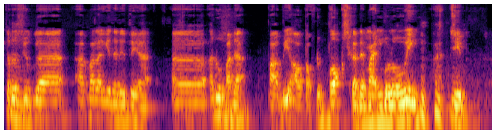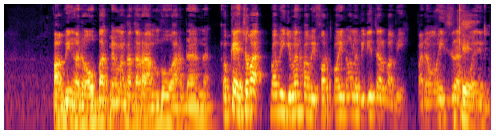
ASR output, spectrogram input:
Terus hmm. juga, apa lagi tadi itu ya, uh, aduh pada Pak Abi out of the box, kata main blowing. Ajib. Pak Abi nggak ada obat memang, kata Rambo Wardana. Oke, okay, coba Pak Abi, gimana Pak Abi? 4.0 lebih detail Pak Abi. Pada mau hijrah okay. ini.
